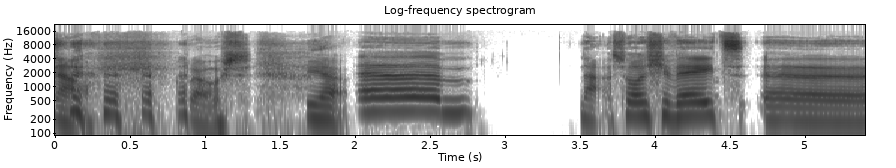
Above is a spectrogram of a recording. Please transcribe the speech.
Nou, Roos. Ja. Ehm, nou, zoals je weet eh,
